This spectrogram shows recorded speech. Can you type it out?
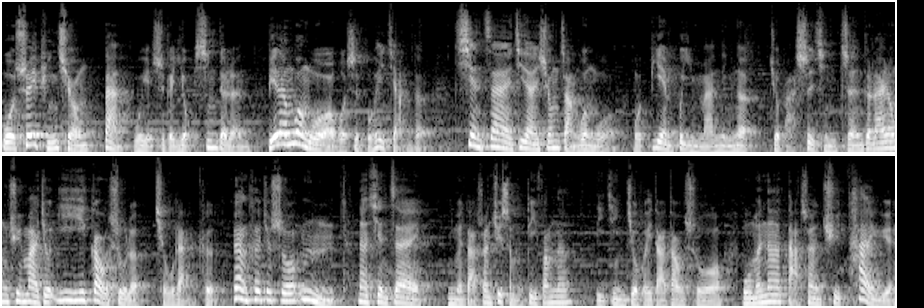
我虽贫穷，但我也是个有心的人。别人问我，我是不会讲的。现在既然兄长问我，我便不隐瞒您了，就把事情整个来龙去脉就一一告诉了虬髯客。虬髯客就说：‘嗯，那现在你们打算去什么地方呢？’李靖就回答道说：‘我们呢，打算去太原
